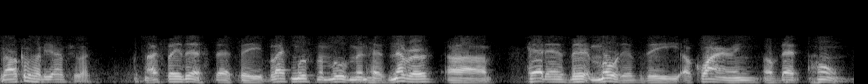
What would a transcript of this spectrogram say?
Malcolm, how do you answer that? I say this, that the black Muslim movement has never uh, had as their motive the acquiring of that home.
